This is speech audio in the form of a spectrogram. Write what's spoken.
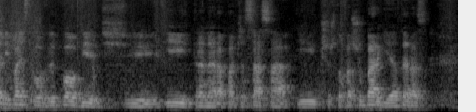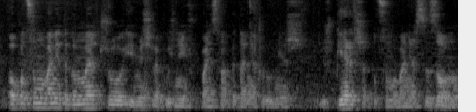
Słyszeli Państwo wypowiedź i, trenera Paczesasa i Krzysztofa Szubargi, a teraz o podsumowanie tego meczu i myślę później w Państwa pytaniach również już pierwsze podsumowania sezonu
